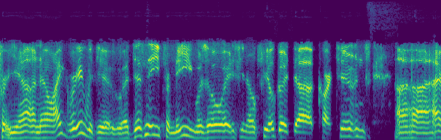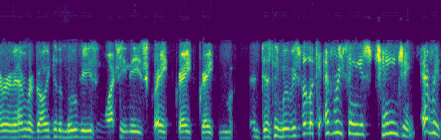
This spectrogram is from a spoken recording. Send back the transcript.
for yeah, no, I agree with you. Uh, Disney for me was always you know feel good uh, cartoons. Uh, I remember going to the movies and watching these great, great, great Disney movies. But look, everything is changing. Every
